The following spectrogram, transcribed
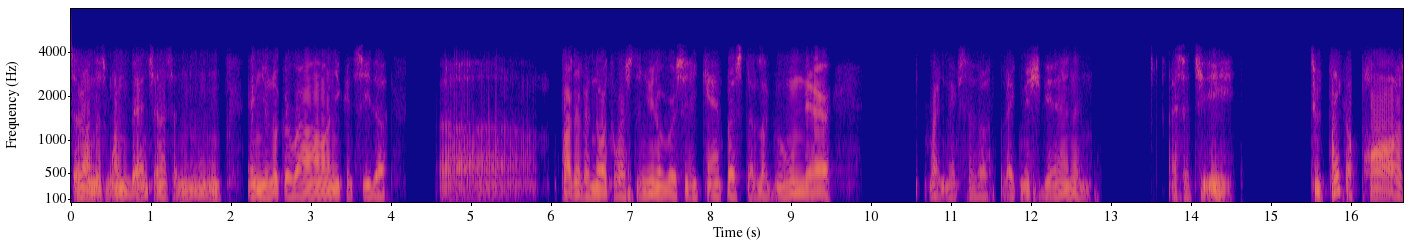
sit on this one bench, and I said, mm. and you look around, you can see the uh, part of the Northwestern University campus, the lagoon there, right next to the Lake Michigan. And I said, gee, to take a pause,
